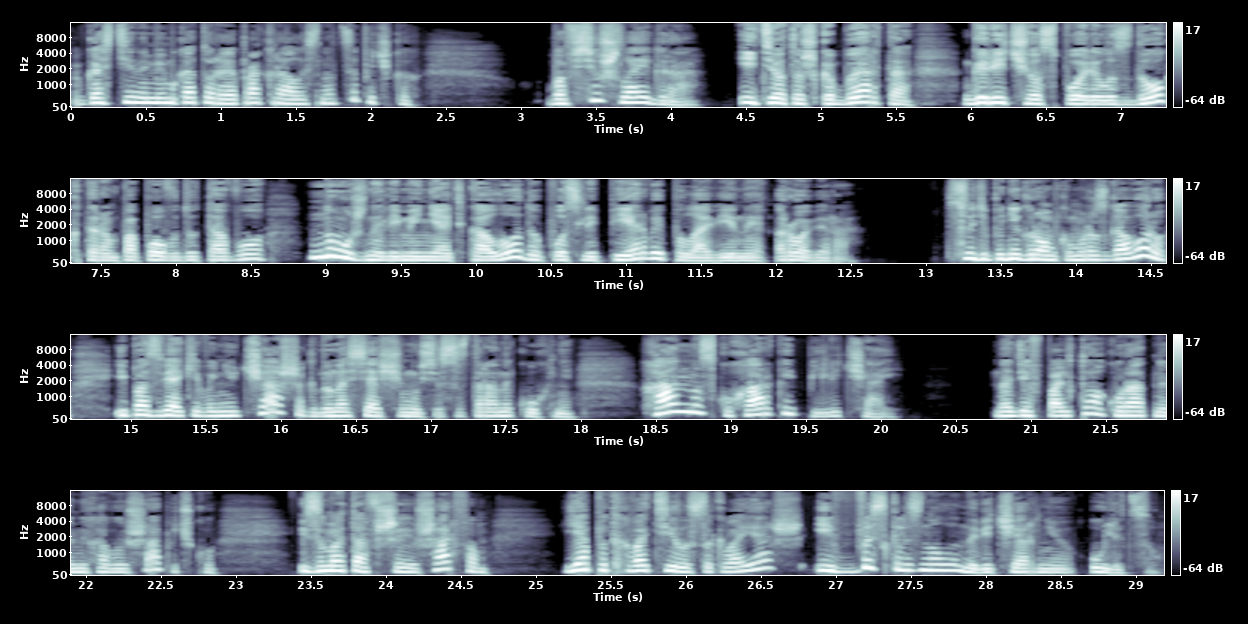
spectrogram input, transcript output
В гостиной, мимо которой я прокралась на цыпочках, вовсю шла игра. И тетушка Берта горячо спорила с доктором по поводу того, нужно ли менять колоду после первой половины ровера. Судя по негромкому разговору и позвякиванию чашек, доносящемуся со стороны кухни, Ханна с кухаркой пили чай. Надев пальто, аккуратную меховую шапочку и замотав шею шарфом, я подхватила саквояж и выскользнула на вечернюю улицу.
